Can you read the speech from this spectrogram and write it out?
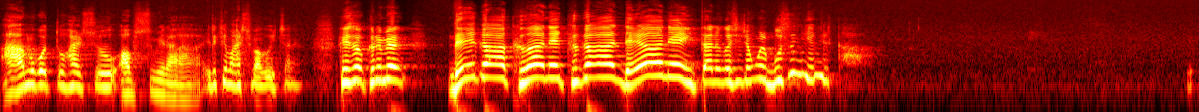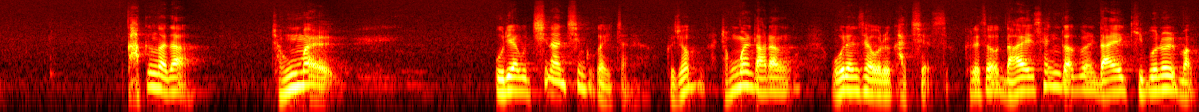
아무것도 할 수 없습니다. 이렇게 말씀하고 있잖아요. 그래서 그러면 내가 그 안에 그가 내 안에 있다는 것이 정말 무슨 얘기일까? 가끔가다 정말 우리하고 친한 친구가 있잖아요. 그죠? 정말 나랑 오랜 세월을 같이 했어. 그래서 나의 생각을, 나의 기분을 막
